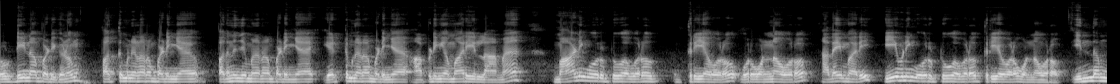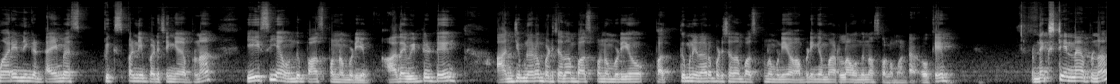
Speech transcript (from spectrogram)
ரொட்டீனாக படிக்கணும். பத்து மணி நேரம் படிங்க பதினஞ்சு மணி நேரம் படிங்க எட்டு மணி நேரம் படிங்க அப்படிங்கிற மாதிரி இல்லாமல் மார்னிங் ஒரு டூ ஹவரோ த்ரீ ஹவரோ ஒரு ஒன் ஹவரோ அதே மாதிரி ஈவினிங் ஒரு டூ ஹவரோ த்ரீ ஹவரோ ஒன் ஹவரோ இந்த மாதிரி நீங்கள் டைமை ஃபிக்ஸ் பண்ணி படிச்சீங்க அப்படின்னா ஈஸியாக வந்து பாஸ் பண்ண முடியும். அதை விட்டுட்டு அஞ்சு மணி நேரம் படித்தா தான் பாஸ் பண்ண முடியும் பத்து மணி நேரம் படித்தா தான் பாஸ் பண்ண முடியும் அப்படிங்கிற மாதிரிலாம் வந்து நான் சொல்ல மாட்டேன். ஓகே நெக்ஸ்ட் என்ன அப்படின்னா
